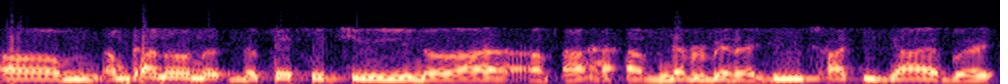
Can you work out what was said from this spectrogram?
Um, I'm kind of on the, fence with you. You know, I, I, I've never been a huge hockey guy, but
